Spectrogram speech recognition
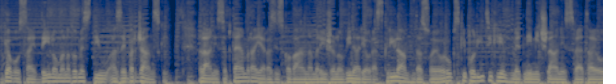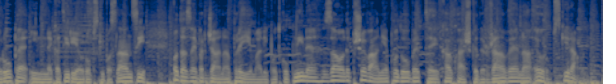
ki ga bo vsaj deloma nadomestil azerbajdžanski. Lani septembra je raziskovalna mreža novinarjev razkrila, da so evropski politiki, med njimi člani Sveta Evrope in nekateri evropski poslanci, od Azerbajdžana prejemali podkupnine za olepševanje podobe te kavkaške države na evropski ravni.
